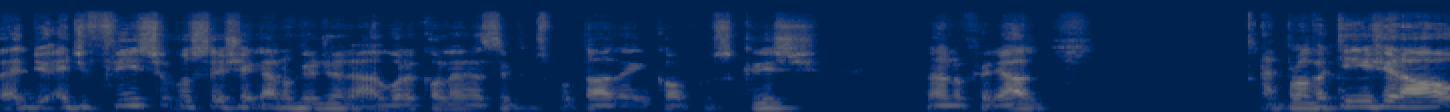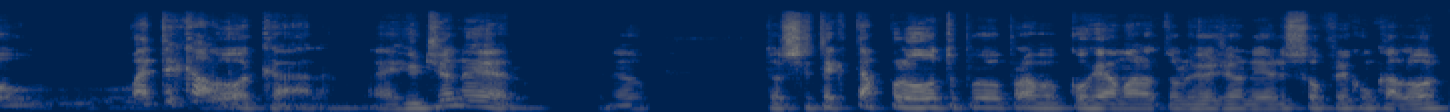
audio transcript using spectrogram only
é, é, difícil você chegar no Rio de Janeiro, agora que ela é sempre disputada em Corpus Christi, né, no feriado. A prova que, em geral, vai ter calor, cara. É Rio de Janeiro, entendeu? Então você tem que estar pronto para correr a maratona do Rio de Janeiro e sofrer com calor.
